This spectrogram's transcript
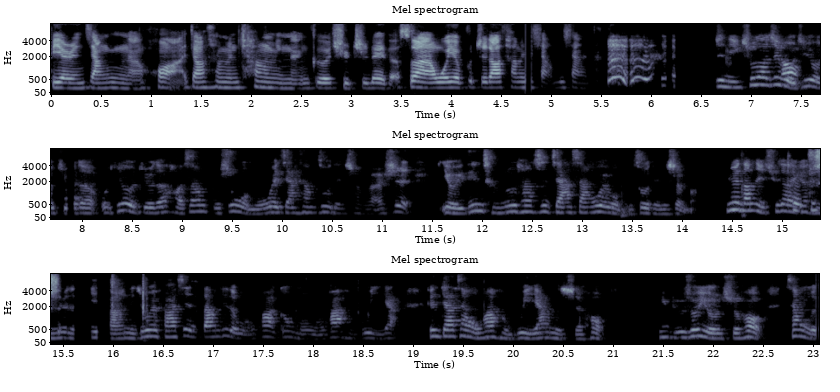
别人讲闽南话，教他们唱闽南歌曲之类的。虽然我也不知道他们想不想。是你说到这个，我就有觉得，我就有觉得，好像不是我们为家乡做点什么，而是有一定程度上是家乡为我们做点什么。因为当你去到一个很远的地方，你就会发现当地的文化跟我们文化很不一样，跟家乡文化很不一样的时候，你比如说有时候像我的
